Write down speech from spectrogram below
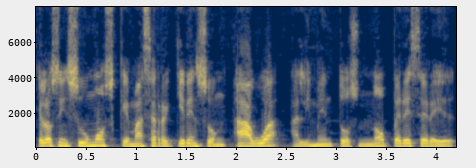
que los insumos que más se requieren son agua, alimentos no perecederos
